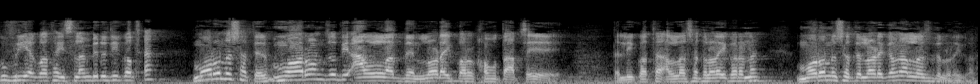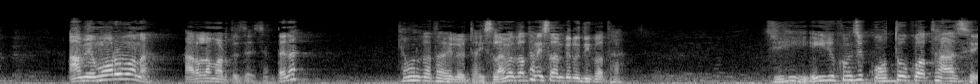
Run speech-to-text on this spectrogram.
কুফরিয়া কথা, ইসলাম বিরোধী কথা? মরণের সাথে, মরণ যদি আল্লাহ দেন, লড়াই করার ক্ষমতা আছে, তাহলে কথা আল্লাহর সাথে লড়াই করে না? মরণের সাথে লড়াই কেমন আল্লাহর সাথে লড়াই করে? আমি মরবো না, আর আল্লাহ মারতে চাইছেন, তাই না? কেমন কথা হইল এটা? ইসলামের কথা না ইসলাম বিরোধী কথা? জি, এইরকম যে কত কথা আছে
